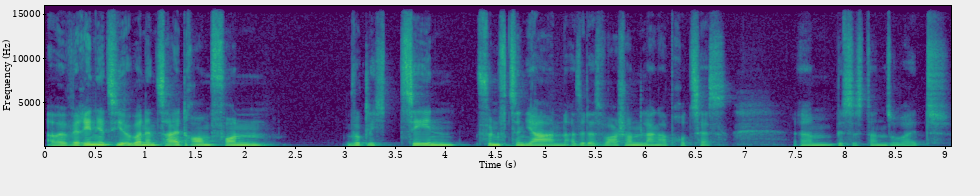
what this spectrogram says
aber wir reden jetzt hier über einen Zeitraum von wirklich 10, 15 Jahren. Also das war schon ein langer Prozess, ähm, bis es dann soweit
